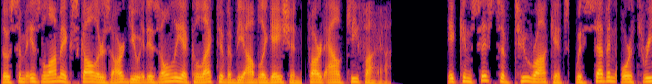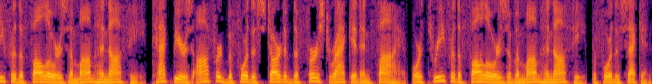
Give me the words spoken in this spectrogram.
though some Islamic scholars argue it is only a collective of the obligation fard al. It consists of two rakats, with seven or three for the followers Imam Hanafi takbirs offered before the start of the first rakat and five or three for the followers of Imam Hanafi before the second.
